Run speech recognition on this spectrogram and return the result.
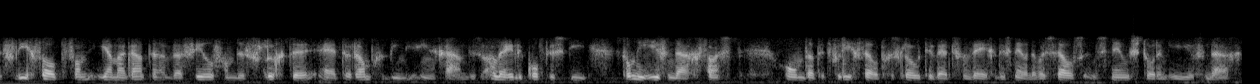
vliegveld van Yamagata waar veel van de vluchten het rampgebied ingaan. Dus alle helikopters die stonden hier vandaag vast omdat het vliegveld gesloten werd vanwege de sneeuw. Er was zelfs een sneeuwstorm hier vandaag.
